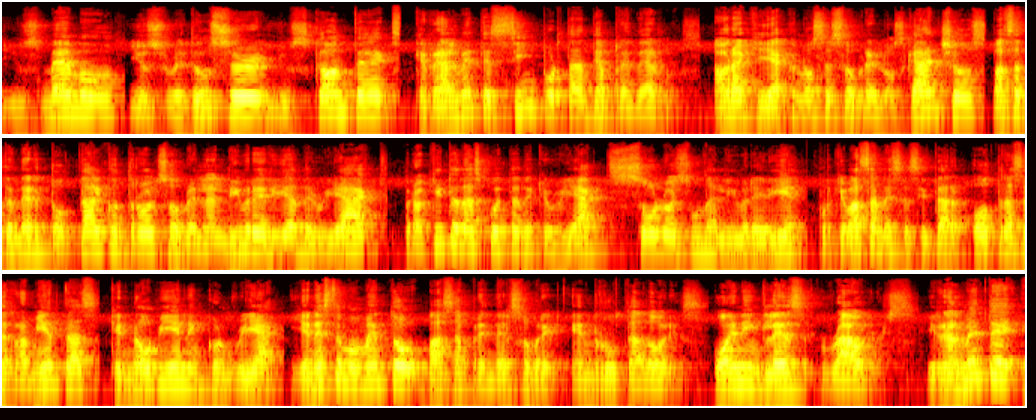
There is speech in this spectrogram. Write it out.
use memo, use reducer, use context, que realmente es importante aprenderlos. Ahora que ya conoces sobre los ganchos, vas a tener total control sobre la librería de React, pero aquí te das cuenta de que React solo es una librería, porque vas a necesitar otras herramientas que no vienen con React. Y en este momento vas a aprender sobre enrutadores, o en inglés routers. Y realmente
